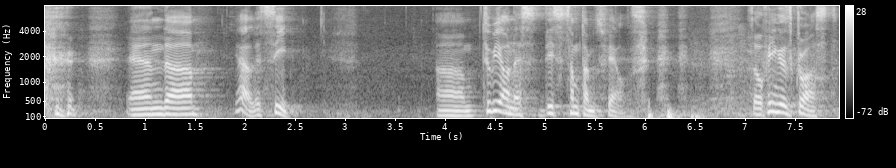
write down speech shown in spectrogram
and uh, yeah, let's see. Um, to be honest, this sometimes fails. so fingers crossed.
